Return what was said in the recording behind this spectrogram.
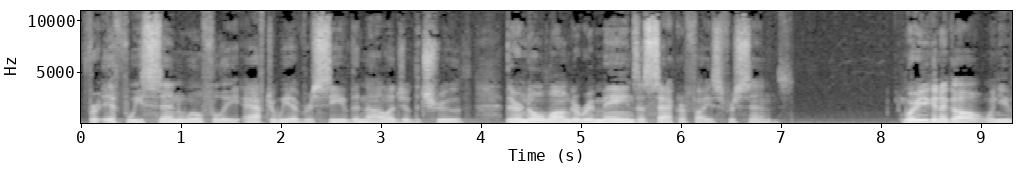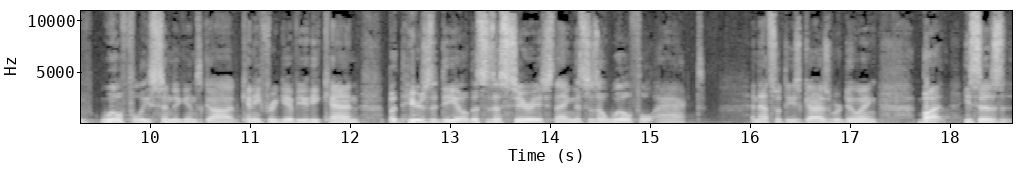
For if we sin willfully after we have received the knowledge of the truth, there no longer remains a sacrifice for sins. Where are you going to go when you've willfully sinned against God? Can He forgive you? He can. But here's the deal this is a serious thing. This is a willful act. And that's what these guys were doing. But he says,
